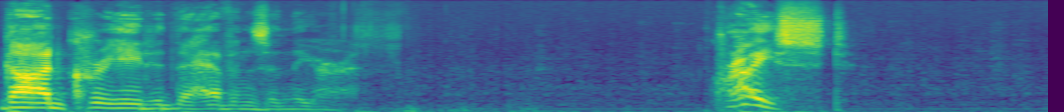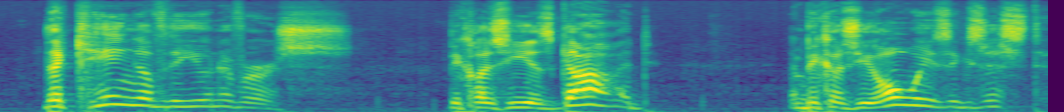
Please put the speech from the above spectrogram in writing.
God created the heavens and the earth. Christ, the King of the universe, because He is God and because He always existed.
